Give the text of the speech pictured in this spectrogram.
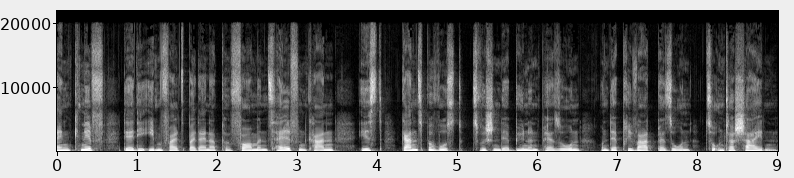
Ein Kniff, der dir ebenfalls bei deiner Performance helfen kann, ist, ganz bewusst zwischen der Bühnenperson und der Privatperson zu unterscheiden.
